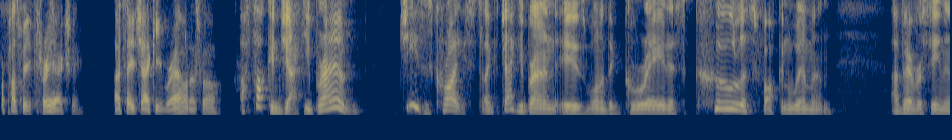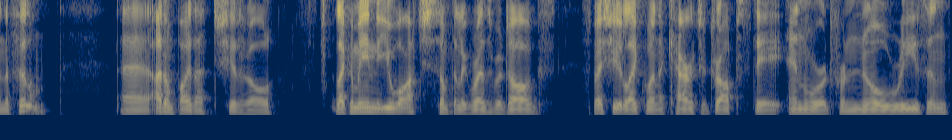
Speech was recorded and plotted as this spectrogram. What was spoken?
or possibly three actually. I'd say Jackie Brown as well. A fucking Jackie Brown. Jesus Christ! Like Jackie Brown is one of the greatest, coolest fucking women I've ever seen in a film. Uh, I don't buy that shit at all. Like, I mean, you watch something like Reservoir Dogs, especially like when a character drops the N word for no reason.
